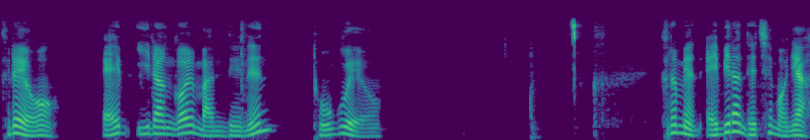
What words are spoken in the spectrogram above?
그래요. 앱이란 걸 만드는 도구예요. 그러면 앱이란 대체 뭐냐?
